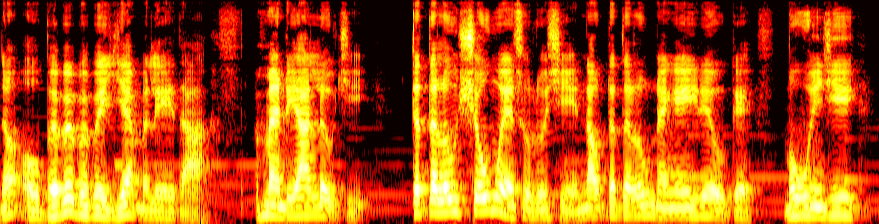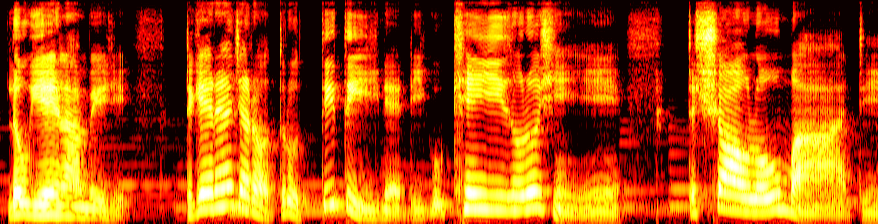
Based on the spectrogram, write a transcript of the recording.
เนาะဟိုဘယ်ဘက်ဘယ်ဘက်ရက်မလဲတာအမှန်တရားလုပ်ကြည့်တစ်တလုံးရှုံးမယ်ဆိုလို့ရှိရင်နောက်တစ်တလုံးနိုင်ငံရေးတွေကိုကဲမဝင်ကြီးလှုပ်ရဲလားမေးကြည့် တကယ်တမ်းကျတော့သူတို့တိတိနဲ့ဒီကိုခင်ရီဆိုလို့ရှိရင်တလျှောက်လုံးမှာဒီ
